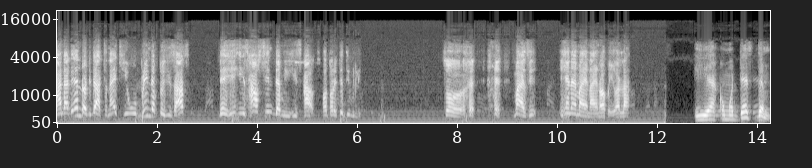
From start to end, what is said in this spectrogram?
And at the end of the day, tonight, he will bring them to his house. Then he is housing them in his house authoritatively. So, Mazi, ihe na-eme na anyị n'ọkpa He accommodates them.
